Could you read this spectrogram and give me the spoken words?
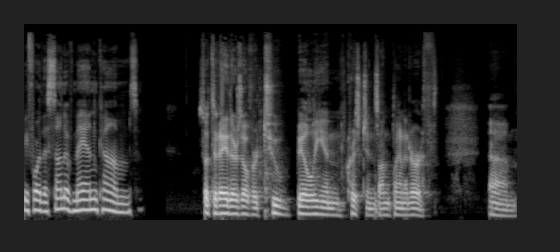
before the Son of Man comes. So today there's over 2 billion Christians on planet Earth. Um,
